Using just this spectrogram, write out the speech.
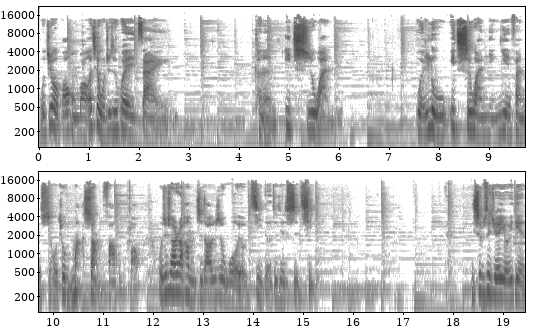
我就有包红包，而且我就是会在可能一吃完围炉，一吃完年夜饭的时候，就马上发红包。我就是要让他们知道，就是我有记得这件事情。你是不是觉得有一点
